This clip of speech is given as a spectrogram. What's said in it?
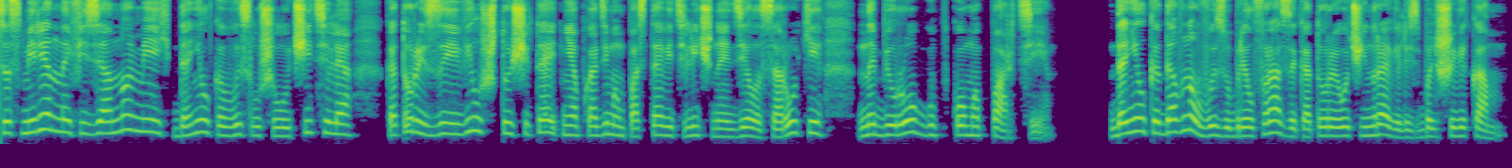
Со смиренной физиономией Данилка выслушал учителя, который заявил, что считает необходимым поставить личное дело Сороки на бюро губкома партии. Данилка давно вызубрил фразы, которые очень нравились большевикам.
